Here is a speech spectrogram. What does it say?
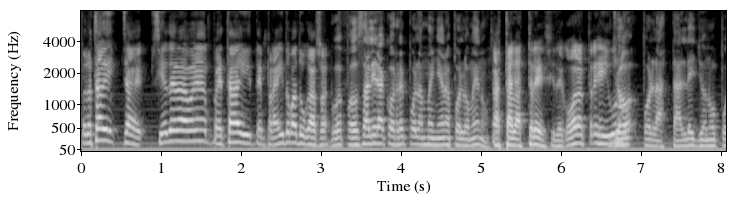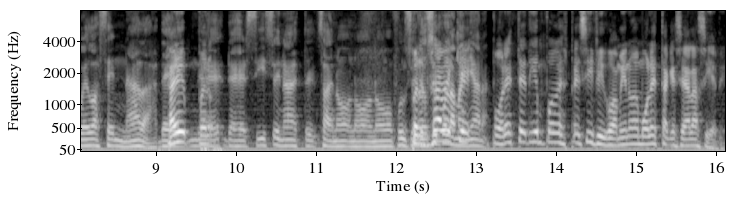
Pero está bien, ¿sabes? 7 de la mañana, pues está ahí tempranito para tu casa. Pues puedo salir a correr por las mañanas por lo menos. Hasta las 3. Si te cojo a las 3 y 1. Yo por las tardes yo no puedo hacer nada de, bien, de- pero- de ejercicio y nada. este, o sea, no, no, no funciona. Pero Yo tú por la que mañana. por este tiempo específico a mí no me molesta que sea a las 7.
